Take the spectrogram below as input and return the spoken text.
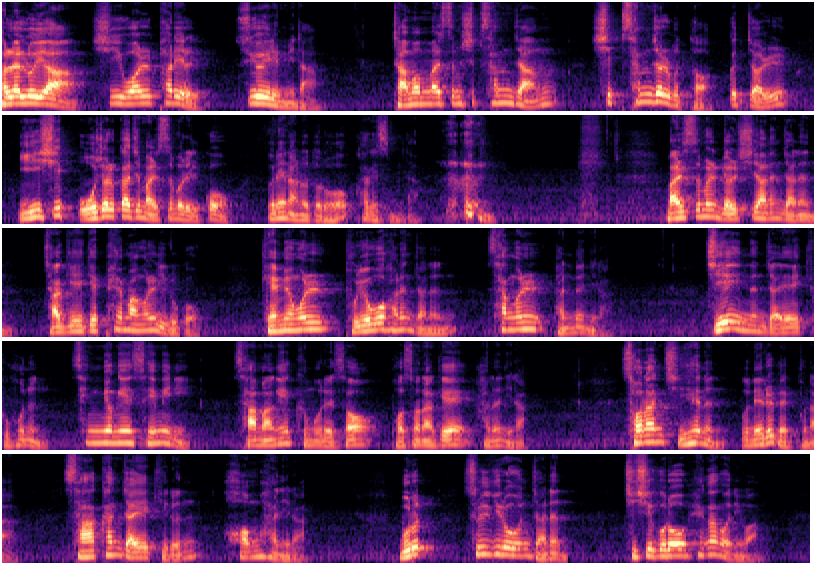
할렐루야 10월 8일 수요일입니다. 잠언 말씀 13장 13절부터 끝절 25절까지 말씀을 읽고 은혜 나누도록 하겠습니다. 말씀을 멸시하는 자는 자기에게 패망을 이루고 계명을 두려워하는 자는 상을 받느니라. 지혜 있는 자의 교훈은 생명의 세민이 사망의 그물에서 벗어나게 하느니라. 선한 지혜는 은혜를 베푸나 사악한 자의 길은 험하니라. 무릇 슬기로운 자는 지식으로 행하거니와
